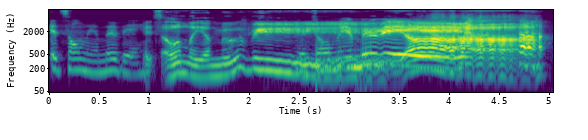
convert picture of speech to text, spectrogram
It's only a movie. It's only a movie. It's only a movie. Yeah.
